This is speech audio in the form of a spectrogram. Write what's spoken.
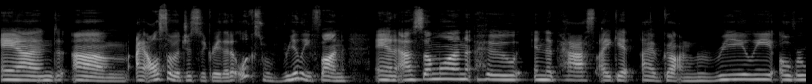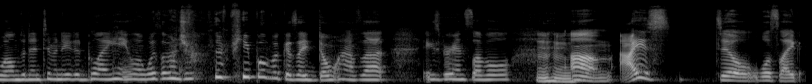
And um, I also just agree that it looks really fun. And as someone who, in the past, I get I've gotten really overwhelmed and intimidated playing Halo with a bunch of other people because I don't have that experience level. Mm-hmm. Um, I still was like,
